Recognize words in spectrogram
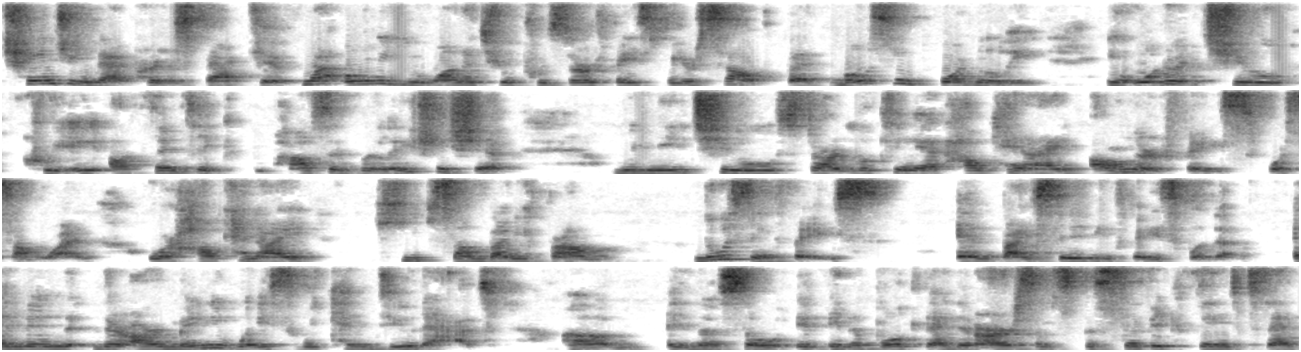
changing that perspective. Not only you wanted to preserve face for yourself, but most importantly, in order to create authentic, positive relationship, we need to start looking at how can I honor face for someone, or how can I keep somebody from losing face, and by saving face for them. And then there are many ways we can do that. Um, you know, so in, in a book that there are some specific things that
